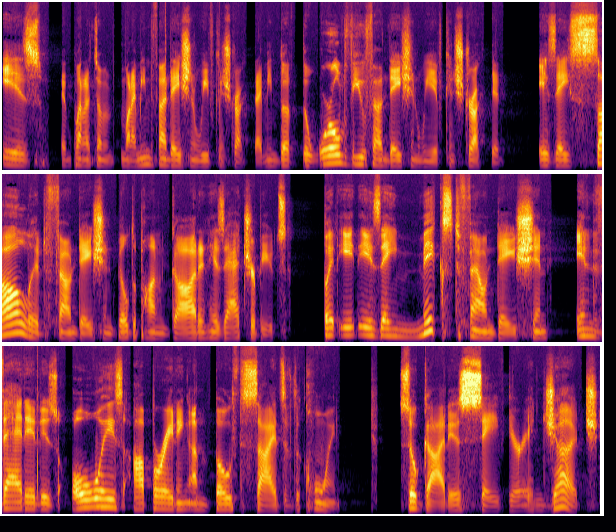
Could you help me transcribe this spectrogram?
is when I, when I mean foundation we've constructed, I mean the, the worldview foundation we have constructed is a solid foundation built upon God and his attributes, but it is a mixed foundation in that it is always operating on both sides of the coin. So God is Savior and Judge.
